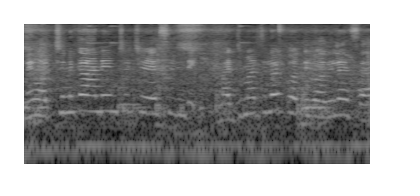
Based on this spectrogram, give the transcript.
మేము వచ్చిన కాడి నుంచి చేసింది. మధ్య మధ్యలో కొద్దిగా వదిలేసా?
